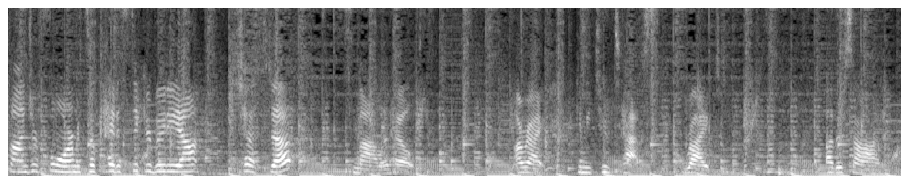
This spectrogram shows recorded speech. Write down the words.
Find your form. It's okay to stick your booty out. Chest up. Smile, it helps. All right, give me two taps. Right. Other side.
